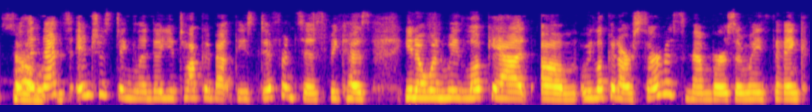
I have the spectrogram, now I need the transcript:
So well, and that's interesting, Linda. You talk about these differences because you know when we look at um, we look at our service members and we think,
